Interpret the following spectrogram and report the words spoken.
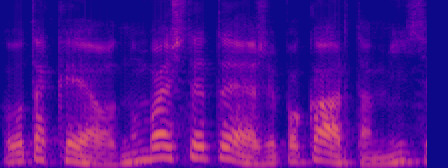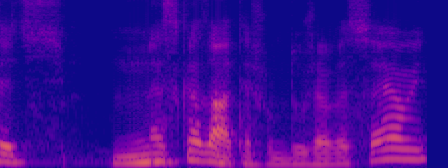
Отаке от. Ну, бачите, теж і по картам місяць не сказати, щоб дуже веселий.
